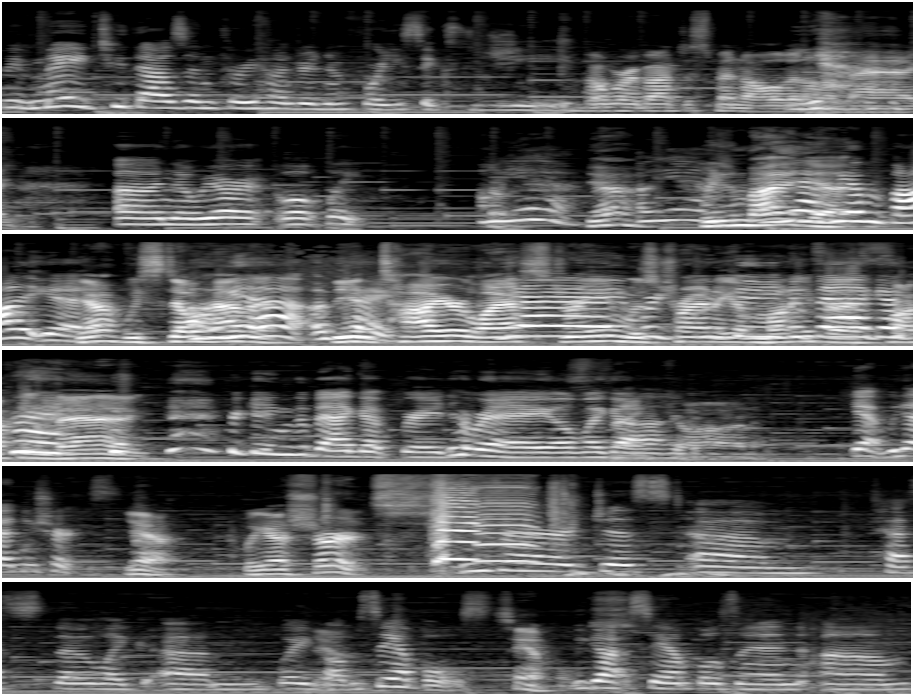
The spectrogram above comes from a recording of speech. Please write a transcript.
We've made 2,346G. But we're about to spend all of it on a bag. Uh, no, we are. Well, wait. Oh, yeah. Yeah. Oh, yeah. We didn't buy Oh, it yeah, yet. We haven't bought it yet. Yeah, we still Oh, haven't. yeah, The okay. entire last Yay, stream was trying to get money the for that fucking bag. We're getting the bag upgrade. Hooray. Oh, my God. Thank God. Yeah, we got new shirts. Yeah, we got shirts. These are just um, tests, though, like, um, what do you call them? Samples. Samples. We got samples in. Um,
